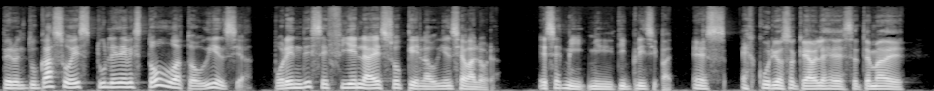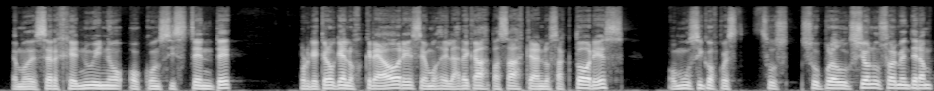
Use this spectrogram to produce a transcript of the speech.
Pero en tu caso es, tú le debes todo a tu audiencia. Por ende, sé fiel a eso que la audiencia valora. Ese es mi, mi tip principal. Es, es curioso que hables de ese tema de de ser genuino o consistente, porque creo que los creadores, digamos, de las décadas pasadas, que eran los actores o músicos, pues su producción usualmente eran,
